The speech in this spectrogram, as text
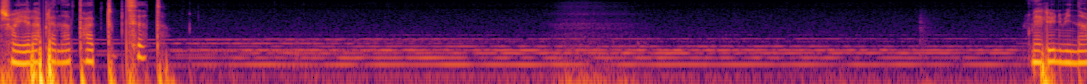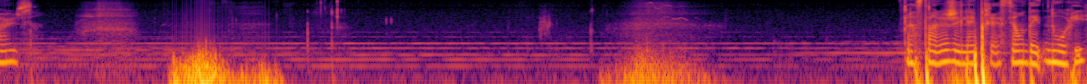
Je voyais la planète Terre tout petite. Mais lumineuse. À ce temps-là, j'ai l'impression d'être nourrie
